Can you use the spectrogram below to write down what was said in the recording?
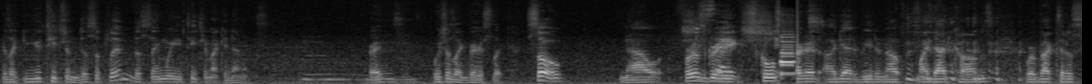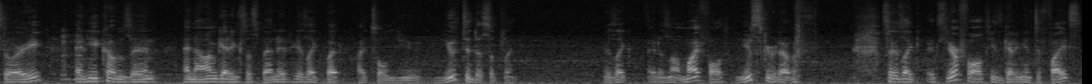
He's like, you teach him discipline the same way you teach him academics, mm. right? Amazing. Which is like very slick. So now, first She's grade, like, school started. I get beaten up. My dad comes. We're back to the story, mm-hmm. and he comes in, and now I'm getting suspended. He's like, but I told you you to discipline. He's like, it is not my fault. You screwed up. so he's like, it's your fault. He's getting into fights.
